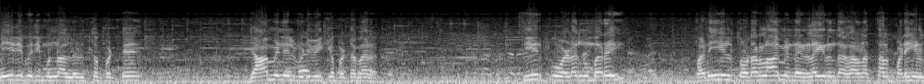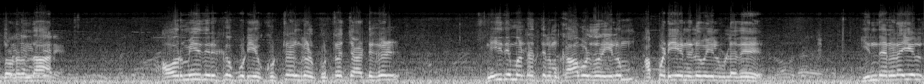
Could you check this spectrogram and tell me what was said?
நீதிபதி முன்னால் நிறுத்தப்பட்டு ஜாமீனில் விடுவிக்கப்பட்டவர். தீர்ப்பு வழங்கும் வரை பணியில் தொடரலாம் என்ற நிலை இருந்த காரணத்தால் பணியில் தொடர்ந்தார். அவர் மீது இருக்கக்கூடிய குற்றங்கள் குற்றச்சாட்டுகள் நீதிமன்றத்திலும் காவல்துறையிலும் அப்படியே நிலுவையில் உள்ளது. இந்த நிலையில்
